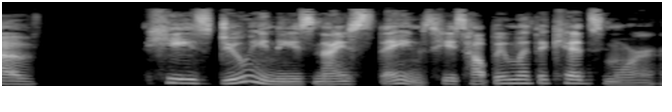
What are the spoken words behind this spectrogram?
of he's doing these nice things. He's helping with the kids more.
